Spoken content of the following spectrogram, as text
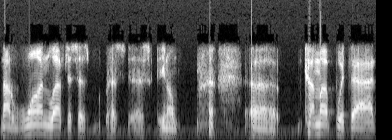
Not one leftist has has, has you know uh, come up with that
